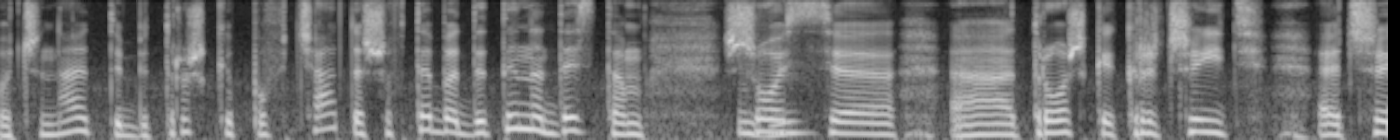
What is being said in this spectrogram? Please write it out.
Починають тобі трошки повчати, що в тебе дитина десь там щось е, трошки кричить, е, чи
